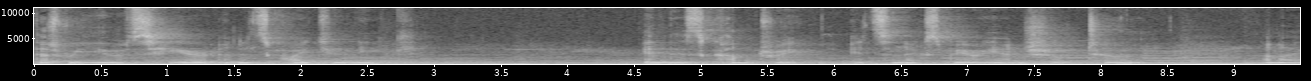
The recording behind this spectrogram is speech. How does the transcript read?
that we use here and it's quite unique in this country. It's an experiential tool and I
